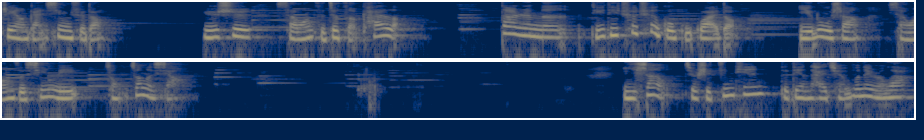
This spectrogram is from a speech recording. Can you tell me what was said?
这样感兴趣的？”于是小王子就走开了。大人们的的确确够古怪的，一路上小王子心里总这么想。以上就是今天的电台全部内容啦，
